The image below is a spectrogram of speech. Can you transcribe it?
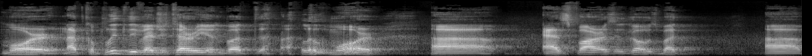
more not completely vegetarian, but a little more uh, as far as it goes, but. Uh,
